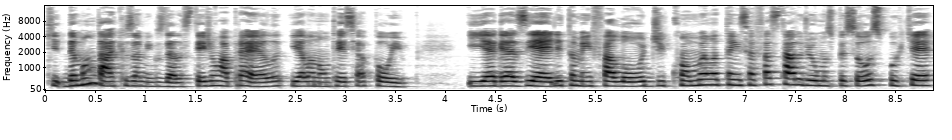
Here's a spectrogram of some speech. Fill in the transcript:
que demandar que os amigos dela estejam lá para ela e ela não ter esse apoio. E a Graziele também falou de como ela tem se afastado de algumas pessoas porque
